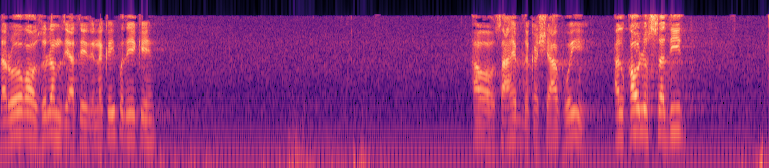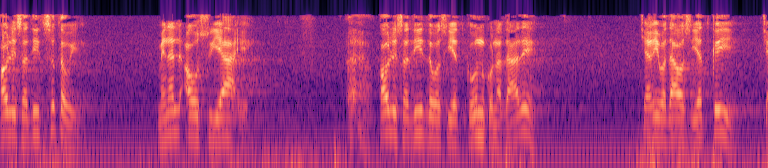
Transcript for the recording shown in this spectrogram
دروغ او ظلم زیاتې دي نه کوي په دې کې او صاحب د کشاف وی القول السدید قول سدید ستوي من الاوصیاء قول سدید د وصیت کوونکو نه ده چې هغه ودا وصیت کوي چې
